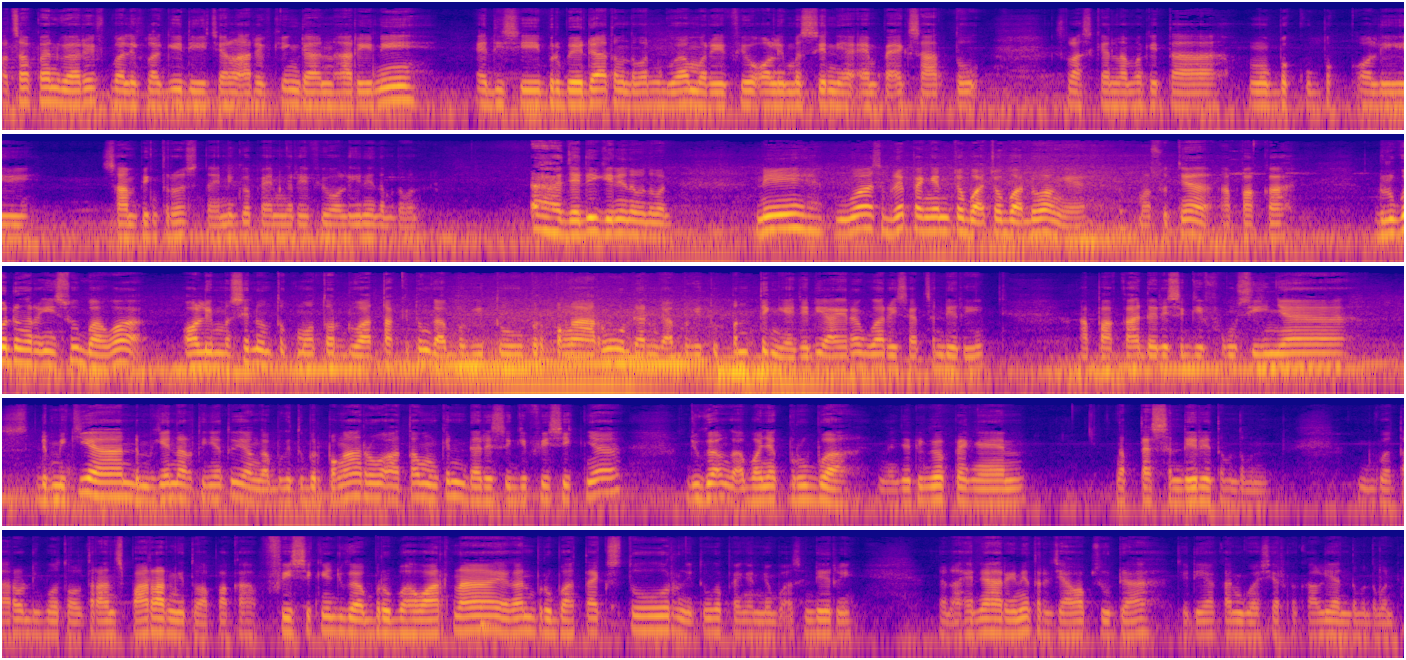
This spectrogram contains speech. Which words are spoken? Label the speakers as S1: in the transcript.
S1: What's up man, gue Arif. Balik lagi di channel Arif King. Dan hari ini edisi berbeda teman-teman. Gue mereview oli mesin ya MPX 1 setelah sekian lama kita ngubek-ngubek oli samping terus nah ini gue pengen nge-review oli ini teman-teman. Ah, jadi gini teman-teman. Ini gue sebenarnya pengen coba-coba doang ya. Maksudnya apakah dulu gue denger isu bahwa oli mesin untuk motor dua tak itu nggak begitu berpengaruh dan nggak begitu penting ya. Jadi akhirnya gue riset sendiri apakah dari segi fungsinya demikian? Demikian artinya tuh ya nggak begitu berpengaruh atau mungkin dari segi fisiknya juga nggak banyak berubah. Nah jadi gue pengen ngetes sendiri teman-teman gue taruh di botol transparan gitu apakah fisiknya juga berubah warna ya kan? Berubah tekstur gitu gue pengen nyoba sendiri. Dan akhirnya hari ini terjawab sudah jadi akan gue share ke kalian teman-teman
